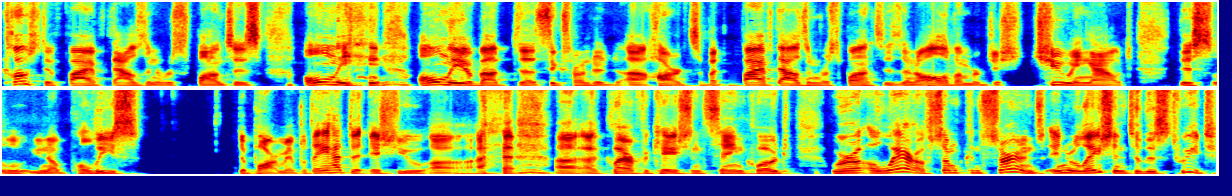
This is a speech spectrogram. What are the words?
close to 5,000 responses, only, only about uh, 600 uh, hearts, but 5,000 responses, and all of them are just chewing out this, you know, police department. But they had to issue uh, a, a clarification saying quote we're aware of some concerns in relation to this tweet.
